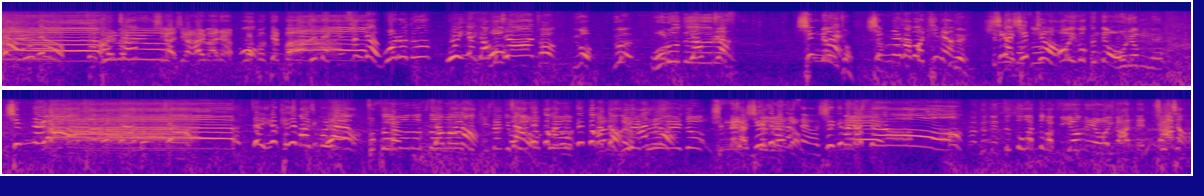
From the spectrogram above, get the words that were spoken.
자, 할만해요. 자. 시간 시간 할만해요. 어. 근데 상대 워로드 오히려 역전. 어, 자 이거 이거 워로드를 역전. 심내 명점. 심내가 버티면 네, 시간 심내 10초. 어 이거 근데 어렵네. 심내가 되면 아직 몰라요. 서머너 서머너. 서머너 기상기 자, 같아, 뜻도 같아. 안으로 자 실드. 받았어요. 실드 네. 받았어요. 아 근데 뜻도가 또가 위험해요. 이거 안돼 그렇죠.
